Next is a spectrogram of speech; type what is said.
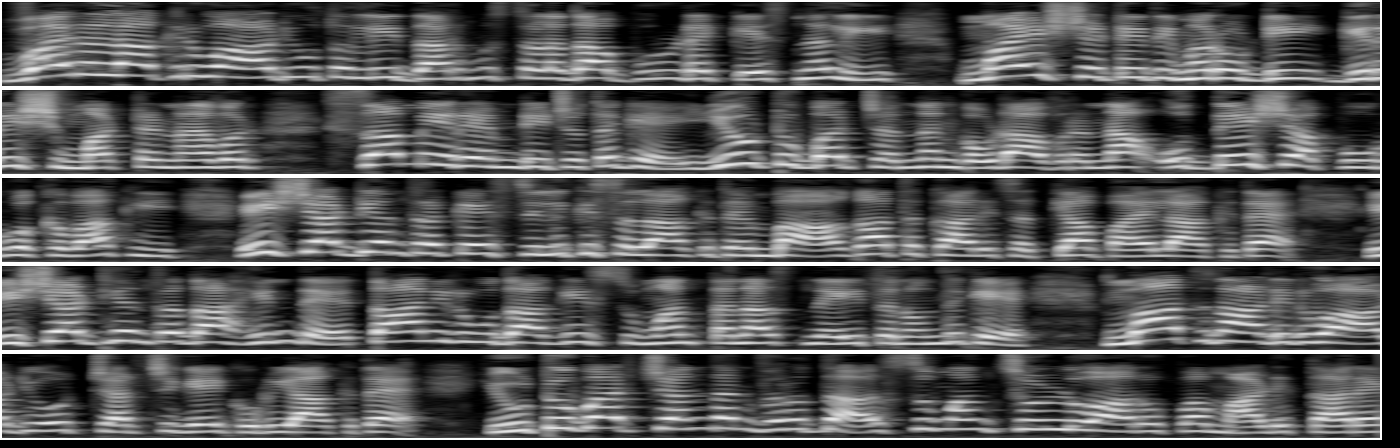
ವೈರಲ್ ಆಗಿರುವ ಆಡಿಯೋದಲ್ಲಿ ಧರ್ಮಸ್ಥಳದ ಬುರುಡೆ ಕೇಸ್ನಲ್ಲಿ ಮಹೇಶ್ ಶೆಟ್ಟಿ ತಿಮರೊಡ್ಡಿ ಗಿರೀಶ್ ಮಟ್ಟಣ್ಣವರ್ ಸಮೀರ್ ಎಂಡಿ ಜೊತೆಗೆ ಯೂಟ್ಯೂಬರ್ ಚಂದನ್ ಗೌಡ ಅವರನ್ನ ಉದ್ದೇಶ ಪೂರ್ವಕವಾಗಿ ಈ ಷಡ್ಯಂತ್ರಕ್ಕೆ ಸಿಲುಕಿಸಲಾಗಿದೆ ಎಂಬ ಆಘಾತಕಾರಿ ಸತ್ಯ ಬಯಲಾಗಿದೆ. ಈ ಷಡ್ಯಂತ್ರದ ಹಿಂದೆ ತಾನಿರುವುದಾಗಿ ಸುಮಂತ್ ತನ್ನ ಸ್ನೇಹಿತನೊಂದಿಗೆ ಮಾತನಾಡಿರುವ ಆಡಿಯೋ ಚರ್ಚೆಗೆ ಗುರಿಯಾಗಿದೆ. ಯೂಟ್ಯೂಬರ್ ಚಂದನ್ ವಿರುದ್ಧ ಸುಮಂತ್ ಸುಳ್ಳು ಆರೋಪ ಮಾಡಿದ್ದಾರೆ.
